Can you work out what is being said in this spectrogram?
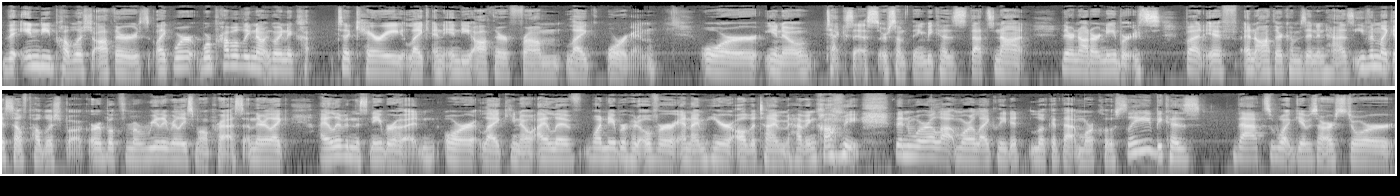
the indie published authors like we're we're probably not going to cu- to carry like an indie author from like Oregon or you know Texas or something because that's not they're not our neighbors. But if an author comes in and has even like a self-published book or a book from a really really small press and they're like I live in this neighborhood or like you know I live one neighborhood over and I'm here all the time having coffee then we're a lot more likely to look at that more closely because that's what gives our store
